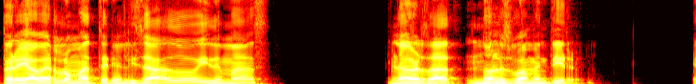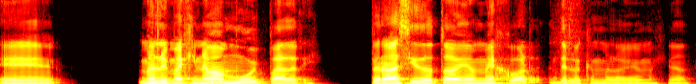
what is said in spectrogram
Pero ya verlo materializado y demás, la verdad, no les voy a mentir, eh, me lo imaginaba muy padre, pero ha sido todavía mejor de lo que me lo había imaginado.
